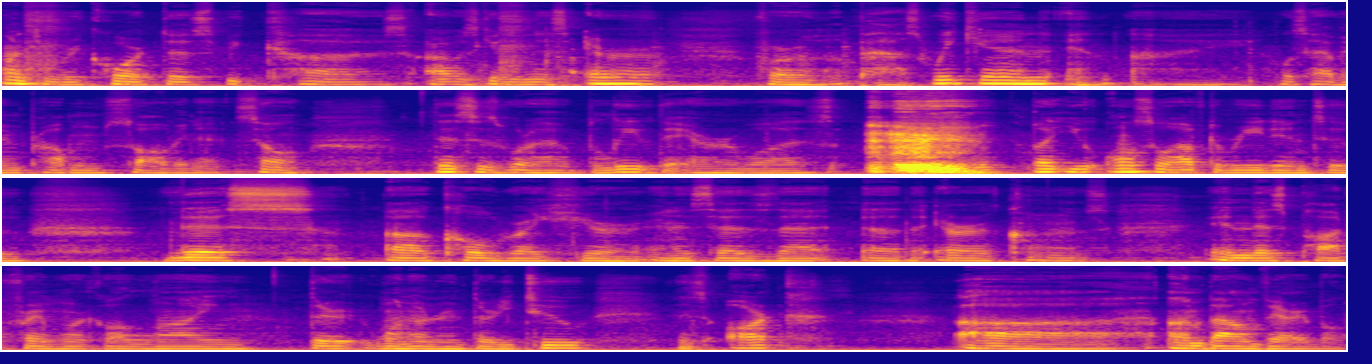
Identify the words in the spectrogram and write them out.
wanted to record this because I was getting this error for the past weekend and I was having problems solving it. So this is what I believe the error was. but you also have to read into this uh, code right here and it says that uh, the error occurs in this pod framework on line 132 is arc uh, unbound variable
